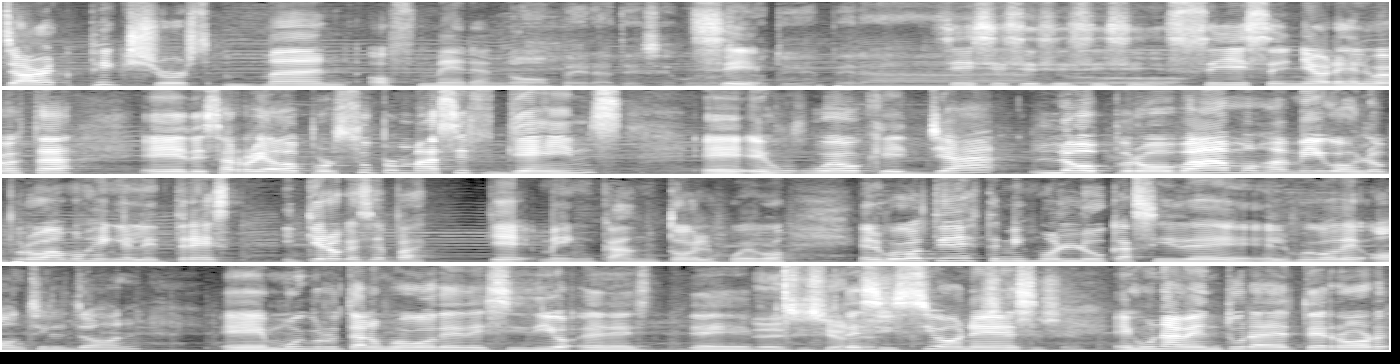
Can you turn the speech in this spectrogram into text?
Dark Pictures Man of Medan. No, espérate, ese juego Sí. sí. lo estoy esperando. Sí, sí, sí, sí, sí, sí. Sí, señores. El juego está eh, desarrollado por Supermassive Games. Eh, es un juego que ya lo probamos, amigos. Lo probamos en el E3. Y quiero que sepas que me encantó el juego. El juego tiene este mismo look así de el juego de Until Dawn. Eh, muy brutal, un juego de, decidio, eh, de, De decisiones. decisiones. Sí, sí, sí. Es una aventura de terror,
